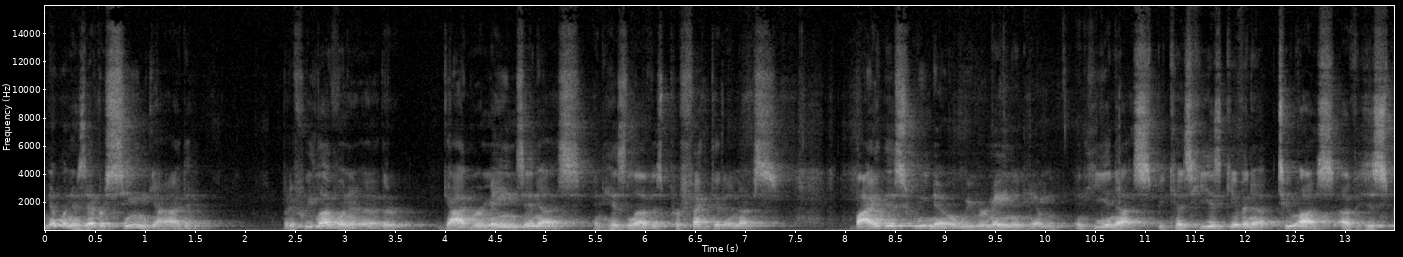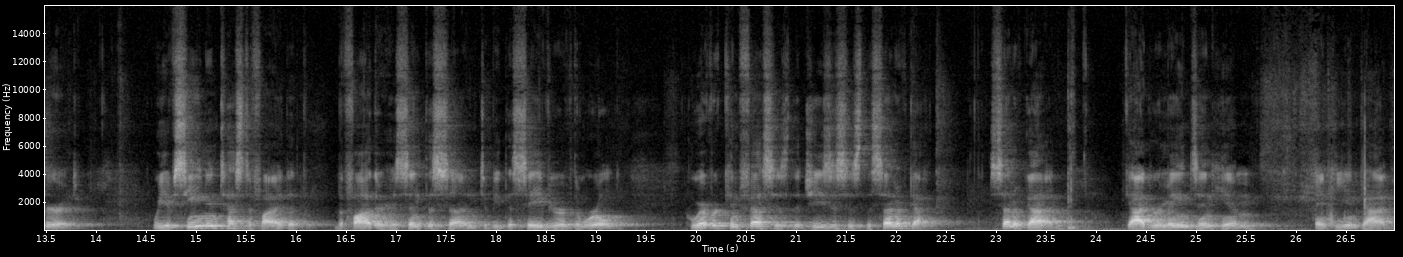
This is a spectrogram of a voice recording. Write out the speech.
No one has ever seen God, but if we love one another, God remains in us, and his love is perfected in us. By this we know we remain in him, and he in us, because he has given up to us of his Spirit. We have seen and testified that the Father has sent the Son to be the Savior of the world. Whoever confesses that Jesus is the Son of God, Son of God, God remains in him, and he in God.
